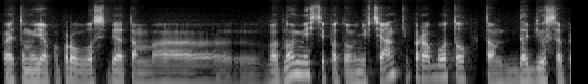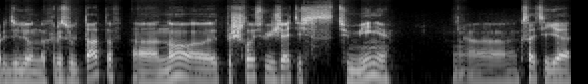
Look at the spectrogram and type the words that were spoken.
Поэтому я попробовал себя там э, в одном месте, потом в нефтянке поработал, там добился определенных результатов, э, но пришлось уезжать из Тюмени. Кстати, я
